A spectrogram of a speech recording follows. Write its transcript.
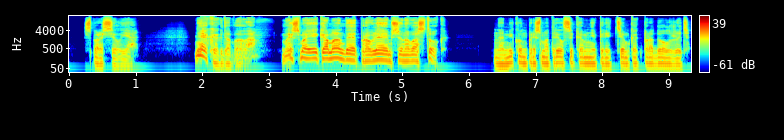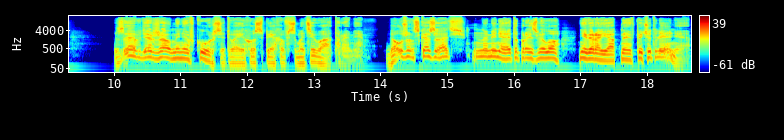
— спросил я. «Некогда было. Мы с моей командой отправляемся на восток». На миг он присмотрелся ко мне перед тем, как продолжить. «Зев держал меня в курсе твоих успехов с мотиваторами. Должен сказать, на меня это произвело невероятное впечатление».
